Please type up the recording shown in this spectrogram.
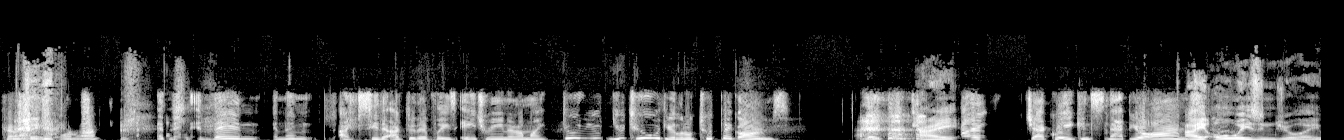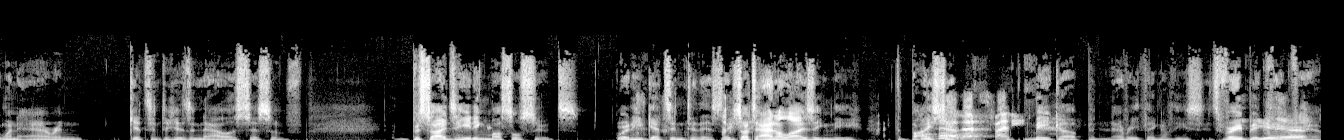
kind of thing going on. And then, and then, and then I see the actor that plays A-Train, and I'm like, dude, you, you too with your little toothpick arms. Like I why Jack Quaid can snap your arms. I always enjoy when Aaron gets into his analysis of besides hating muscle suits when he gets into this like starts analyzing the the bicep that's funny. makeup and everything of these it's very big thing for him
